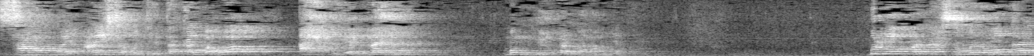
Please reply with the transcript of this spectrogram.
sampai Aisyah menceritakan bahwa ahyan lain menghidupkan malamnya. Belum pernah saya menemukan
